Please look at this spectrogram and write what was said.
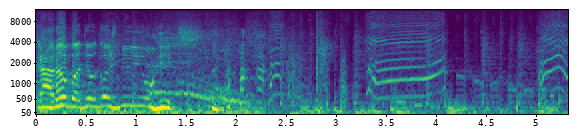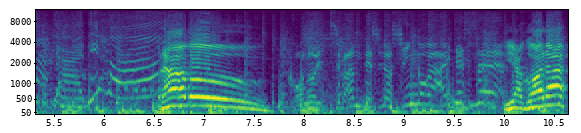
Caramba, deu 2001 hits. Bravo! E agora,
